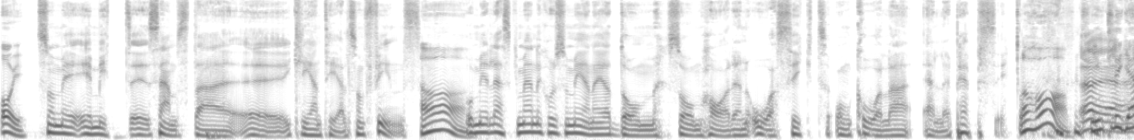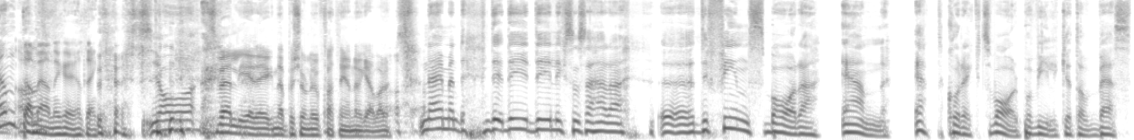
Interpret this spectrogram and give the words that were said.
Oj. som är, är mitt eh, sämsta eh, klientel som finns. Ah. Och med läskmänniskor så menar jag de som har en åsikt om cola eller Pepsi. Jaha, intelligenta människor helt enkelt. Ja, Svälj era egna personliga uppfattningar nu grabbar. Nej, men det, det, det, det är liksom så här. eh, det finns bara en, ett korrekt svar på vilket av bäst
